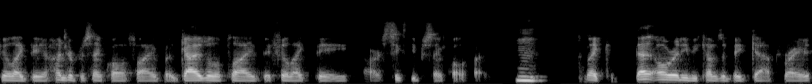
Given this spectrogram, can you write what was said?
feel like they 100% qualify, but guys will apply if they feel like they are 60% qualified. Mm. Like that already becomes a big gap, right?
